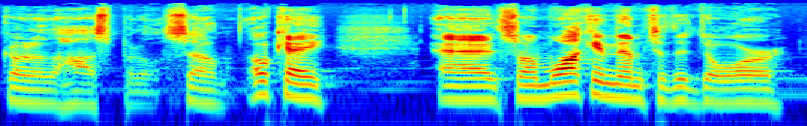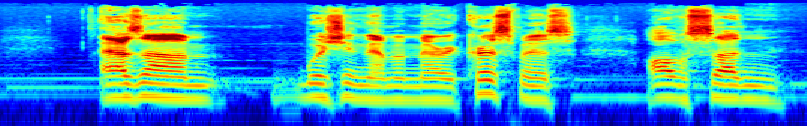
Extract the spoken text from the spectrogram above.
go to the hospital. So, okay. And so I'm walking them to the door. As I'm wishing them a Merry Christmas, all of a sudden,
